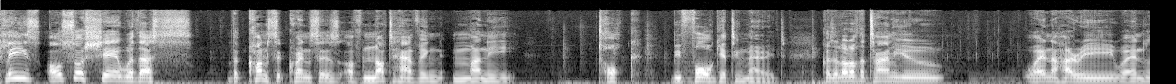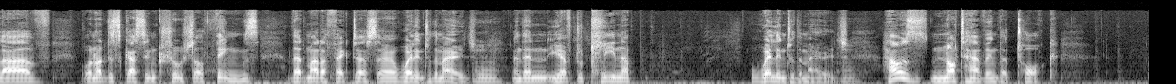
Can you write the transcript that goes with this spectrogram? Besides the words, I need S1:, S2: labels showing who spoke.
S1: Please also share with us the consequences of not having money talk before getting married. Because a lot of the time you we're in a hurry, we're in love, we're not discussing crucial things that might affect us uh, well into the marriage. And then you have to clean up well into the marriage. How's not having the talk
